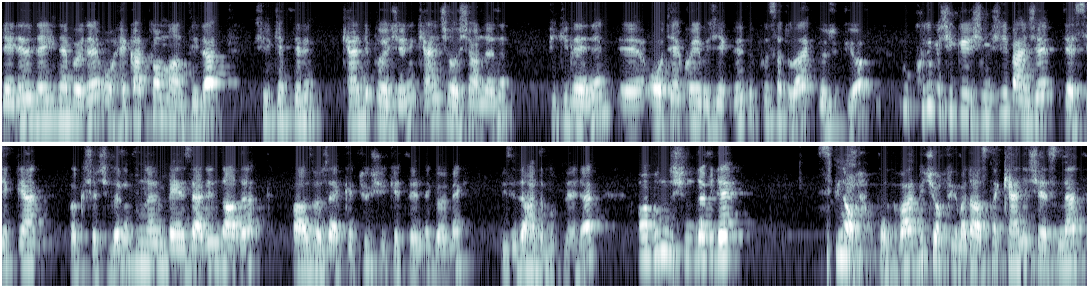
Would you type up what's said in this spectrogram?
D'leri de yine böyle o hekaton mantığıyla şirketlerin kendi projelerini, kendi çalışanlarının fikirlerini e, ortaya koyabilecekleri bir fırsat olarak gözüküyor. Bu kurum içi girişimciliği bence destekleyen bakış açıları. Bunların benzerliğini daha da fazla özellikle Türk şirketlerinde görmek bizi daha da mutlu eder. Ama bunun dışında bir de spin-off tarafı var. Birçok firmada aslında kendi içerisinden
